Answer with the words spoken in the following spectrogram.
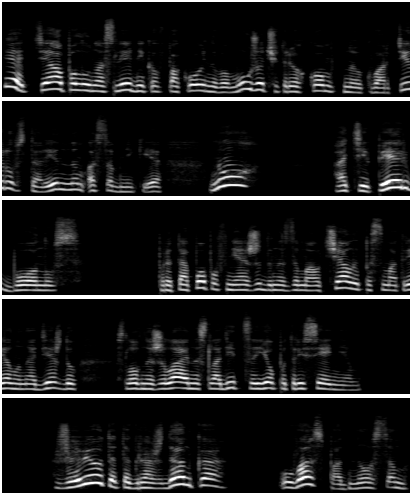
и оттяпала у наследников покойного мужа четырехкомнатную квартиру в старинном особняке. Ну, а теперь бонус. Протопопов неожиданно замолчал и посмотрел на Надежду, словно желая насладиться ее потрясением. Живет эта гражданка у вас под носом,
